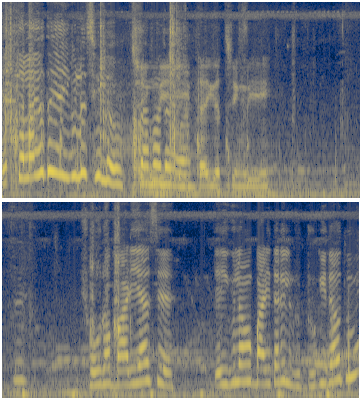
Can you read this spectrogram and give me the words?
এর তলায়ও তো এইগুলো ছিল। টাইগার চিংড়ি। সৌরভ বাড়ি আছে? এইগুলো আমার বাড়ি তাড়ি ঢুকিয়ে দাও তুমি।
